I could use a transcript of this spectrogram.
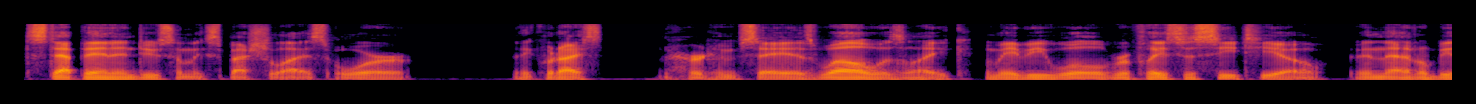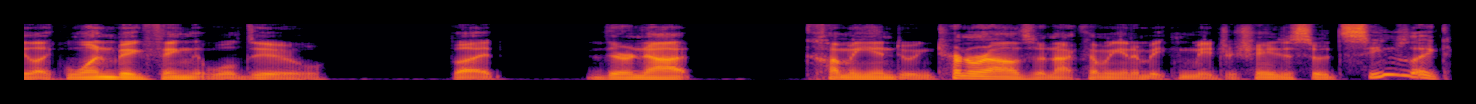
step in and do something specialized. Or I think what I heard him say as well was like, maybe we'll replace a CTO and that'll be like one big thing that we'll do. But they're not coming in doing turnarounds. They're not coming in and making major changes. So it seems like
